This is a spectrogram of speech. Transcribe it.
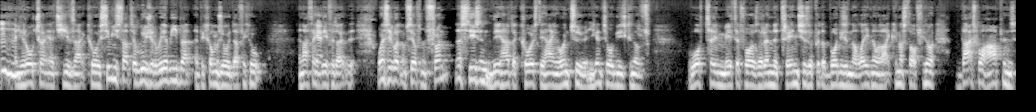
mm-hmm. and you're all trying to achieve that cause. See, when you start to lose your way a wee bit, it becomes really difficult. And I think yep. they've had, once they got themselves in front this season, they had a cause to hang on to, and you get into all these kind of wartime metaphors. They're in the trenches, they put their bodies in the line, and all that kind of stuff. You know, that's what happens.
